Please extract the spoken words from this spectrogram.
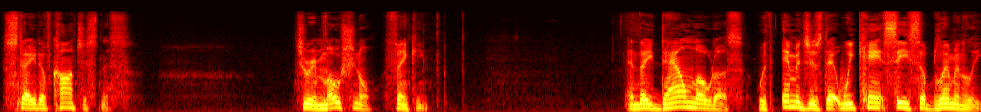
state of consciousness. It's your emotional thinking. And they download us with images that we can't see subliminally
